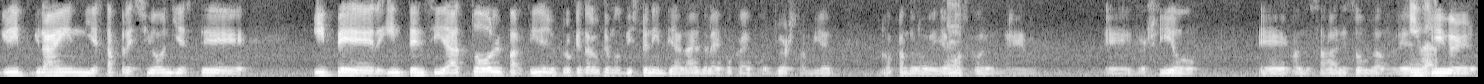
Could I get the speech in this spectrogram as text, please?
grit grind y esta presión y este hiper intensidad todo el partido, yo creo que es algo que hemos visto en Indiana desde la época de Paul George también, ¿no? cuando lo veíamos Sí. con eh, eh, George Hill, eh, cuando estaban estos jugadores, Hibbert. Hibbert,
